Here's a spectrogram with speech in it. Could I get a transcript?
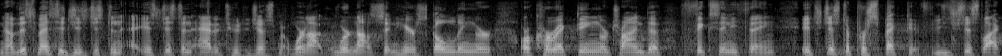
Now, this message is just an, it's just an attitude adjustment. We're not, we're not sitting here scolding or, or correcting or trying to fix anything. It's just a perspective. It's just like,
